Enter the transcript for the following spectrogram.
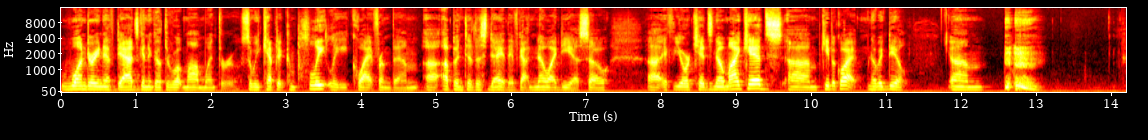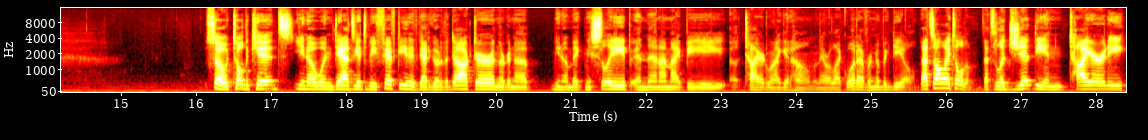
wondering if dad's going to go through what mom went through. So we kept it completely quiet from them uh, up until this day. They've got no idea. So uh, if your kids know my kids, um, keep it quiet. No big deal. Um, so told the kids, you know, when dads get to be 50, they've got to go to the doctor and they're going to, you know, make me sleep and then I might be uh, tired when I get home. And they were like, whatever, no big deal. That's all I told them. That's legit the entirety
